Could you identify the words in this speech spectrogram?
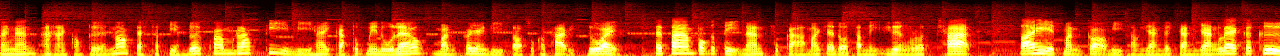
ดังนั้นอาหารของเธอนอกจากจะเปี่ยมด้วยความรักที่มีให้กับทุกเมนูแล้ว มันก็ยังดีต่อสุขภาพอีกด้วย แต่ตามปกตินั้นฟุกะมักจะโดนตำหนิเรื่องรสชาติ สาเหตุมันก็มี 2 อย่างด้วยกันอย่างแรกก็คือ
